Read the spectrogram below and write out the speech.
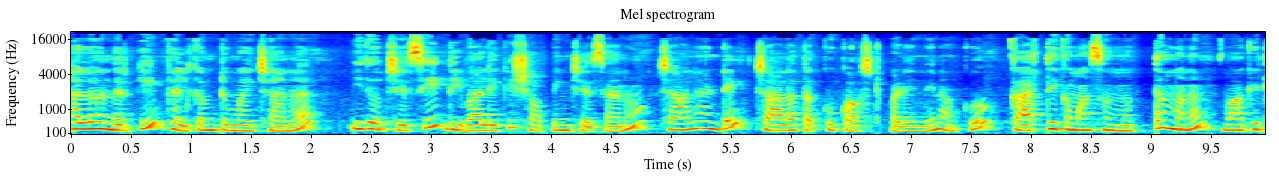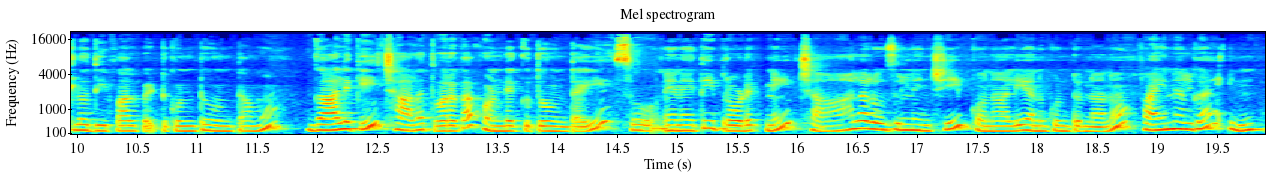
హలో అందరికీ వెల్కమ్ టు మై ఛానల్. ఇది వచ్చేసి దివాళీకి షాపింగ్ చేశాను. చాలా అంటే చాలా తక్కువ కాస్ట్ పడింది నాకు. కార్తీక మాసం మొత్తం మనం వాకిట్లో దీపాలు పెట్టుకుంటూ ఉంటాము. గాలికి చాలా త్వరగా కొండెక్కుతూ ఉంటాయి. సో నేనైతే ఈ ప్రోడక్ట్ని చాలా రోజుల నుంచి కొనాలి అనుకుంటున్నాను. ఫైనల్గా ఇంత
